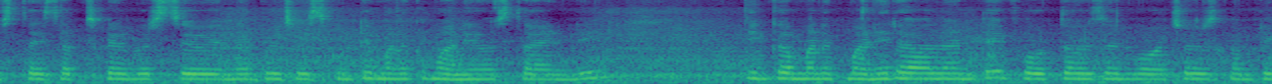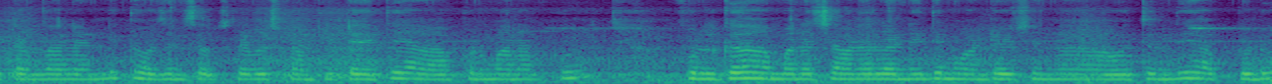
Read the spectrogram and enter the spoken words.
వస్తాయి. సబ్స్క్రైబర్స్ ఎనేబుల్ చేసుకుంటే మనకు మనీ వస్తాయండి. ఇంకా మనకు మనీ రావాలంటే ఫోర్ థౌజండ్ వాచర్స్ కంప్లీట్ అవ్వాలండి. థౌజండ్ సబ్స్క్రైబర్స్ కంప్లీట్ అయితే అప్పుడు మనకు ఫుల్గా మన ఛానల్ అనేది మానిటైజేషన్ అవుతుంది. అప్పుడు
